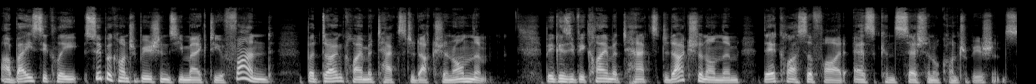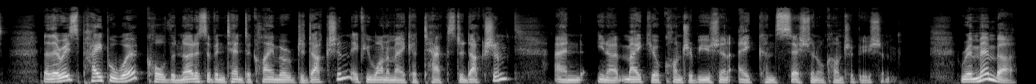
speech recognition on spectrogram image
are basically super contributions you make to your fund, but don't claim a tax deduction on them. Because if you claim a tax deduction on them, they're classified as concessional contributions. Now, there is paperwork called the Notice of Intent to Claim a Deduction if you want to make a tax deduction and, you know, make your contribution a concessional contribution. Remember,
